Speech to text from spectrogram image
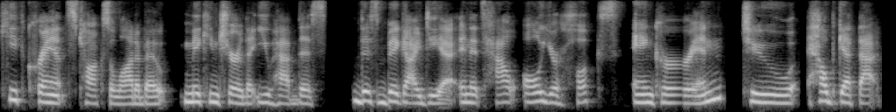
Keith Krance talks a lot about making sure that you have this this big idea and it's how all your hooks anchor in to help get that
